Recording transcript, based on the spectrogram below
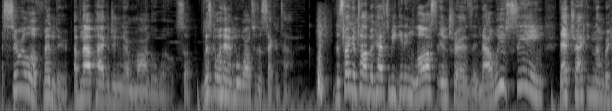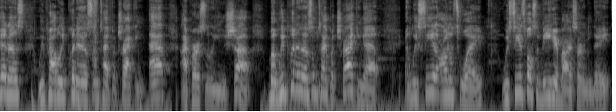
a serial offender of not packaging their manga well. So let's go ahead and move on to the second topic. The second topic has to be getting lost in transit. Now we've seen that tracking number hit us. We probably put it in some type of tracking app. I personally use Shop, but we put it in some type of tracking app and we see it on its way. We see it's supposed to be here by a certain date.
